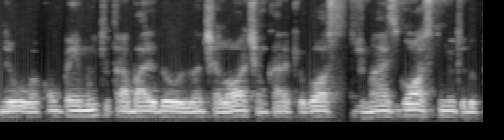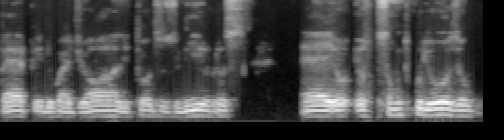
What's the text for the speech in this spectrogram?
Eu acompanho muito o trabalho do, do Ancelotti, é um cara que eu gosto demais, gosto muito do Pepe, do Guardiola, todos os livros. É, eu, eu sou muito curioso, eu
